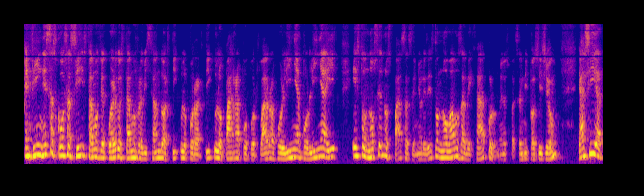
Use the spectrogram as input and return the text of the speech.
En fin, esas cosas sí, estamos de acuerdo, estamos revisando artículo por artículo, párrafo por párrafo, línea por línea, y esto no se nos pasa, señores, esto no vamos a dejar, por lo menos para ser mi posición. Así, a,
